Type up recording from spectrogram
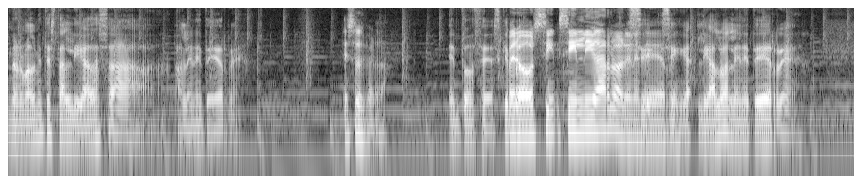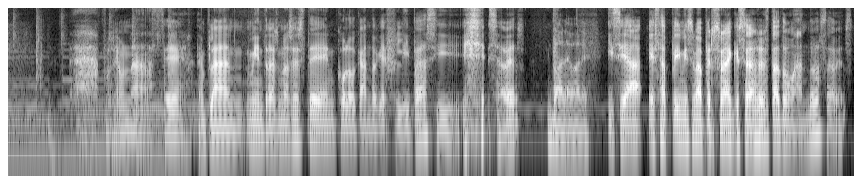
normalmente están ligadas a, al NTR. Eso es verdad. Entonces, ¿qué Pero sin, sin ligarlo al? NTR. Si, si ga- ligarlo al NTR, ah, ponle una C. En plan, mientras no se estén colocando que flipas y, y, ¿sabes? Vale, vale. Y sea esa misma persona que se las está tomando, ¿sabes?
